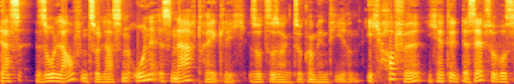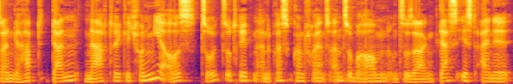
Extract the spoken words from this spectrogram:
das so laufen zu lassen, ohne es nachträglich sozusagen zu kommentieren. Ich hoffe, ich hätte das Selbstbewusstsein gehabt, dann nachträglich von mir aus zurückzutreten, eine Pressekonferenz Transparenz anzuberaumen und zu sagen, das ist eine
